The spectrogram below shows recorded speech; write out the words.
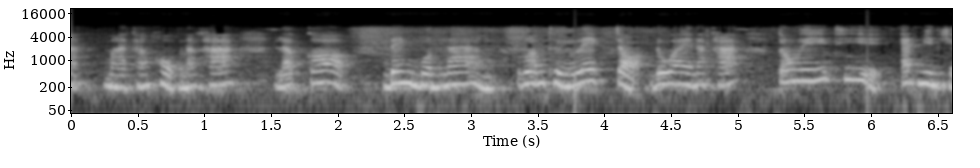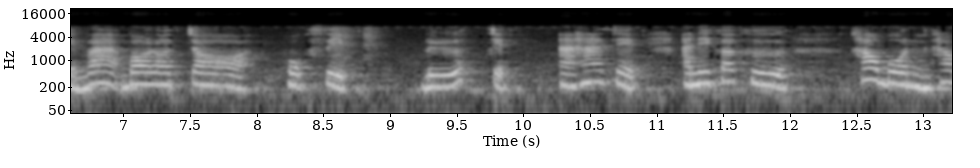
5 มาทั้ง 6 นะคะ แล้วก็เด้งบนล่าง รวมถึงเลขเจาะด้วยนะคะ ตรงนี้ที่แอดมินเขียนว่าบลจ 60 หรือ7อ่า57 อันนี้ก็คือเข้าบนเข้า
